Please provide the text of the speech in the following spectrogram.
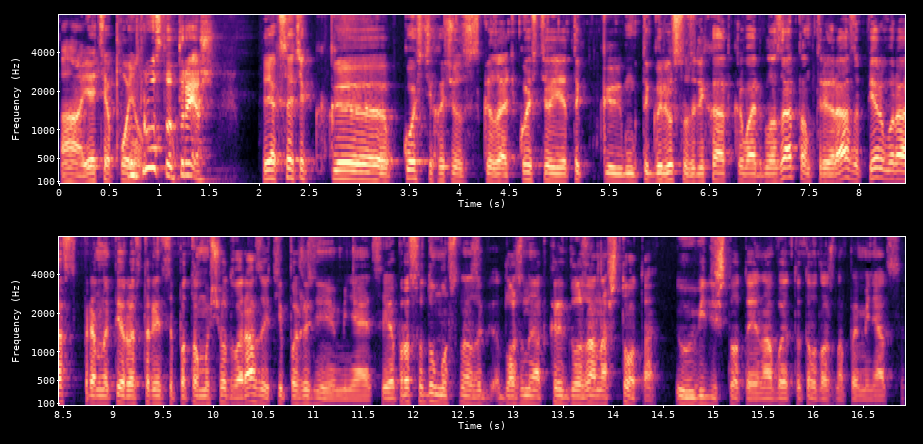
а, я тебя понял. Ну, просто трэш. Я, кстати, к э, Косте хочу сказать. Костя, ты, ты говорил, что Залиха открывает глаза там три раза. Первый раз, прямо на первой странице, потом еще два раза, и типа жизни ее меняется. Я просто думал, что она должны открыть глаза на что-то и увидеть что-то, и она от этого должна поменяться.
